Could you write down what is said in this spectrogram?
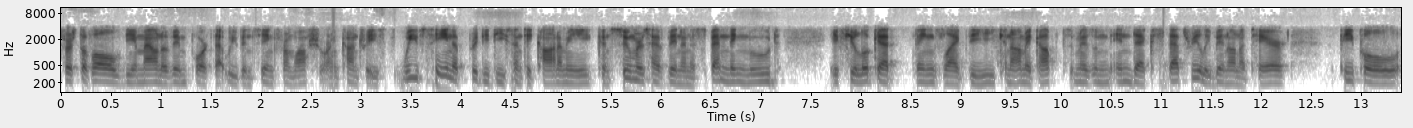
First of all, the amount of import that we've been seeing from offshoring countries. We've seen a pretty decent economy. Consumers have been in a spending mood. If you look at things like the economic optimism index, that's really been on a tear. People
